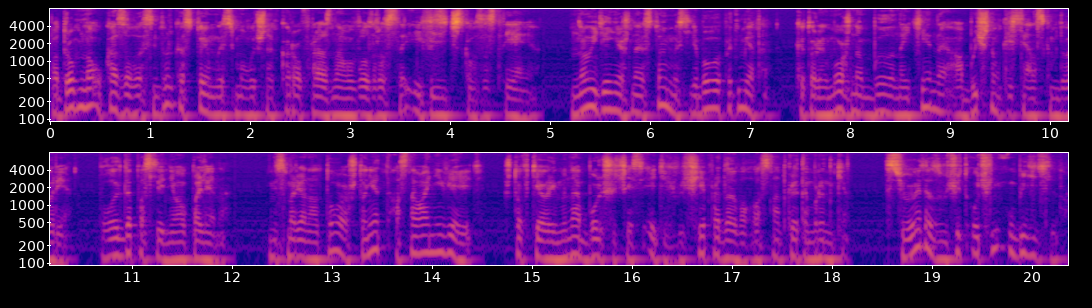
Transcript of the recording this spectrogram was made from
подробно указывалась не только стоимость молочных коров разного возраста и физического состояния, но и денежная стоимость любого предмета, который можно было найти на обычном крестьянском дворе, вплоть до последнего полена. Несмотря на то, что нет оснований верить, что в те времена большая часть этих вещей продавалась на открытом рынке. Все это звучит очень убедительно.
